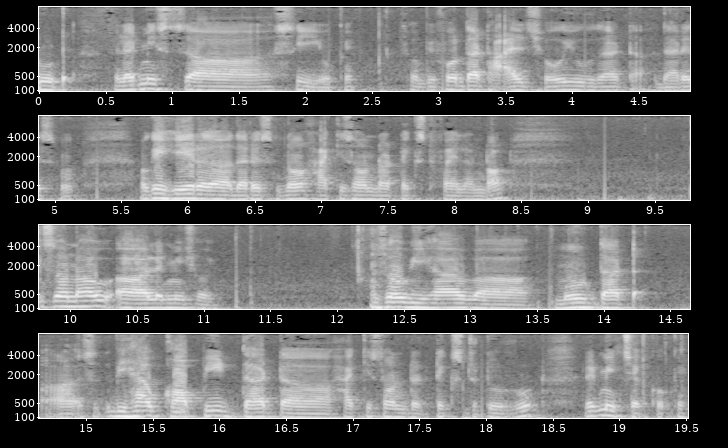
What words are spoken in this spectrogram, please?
root. Let me uh, see okay? So before that I'll show you that uh, there is no okay here uh, there is no hackison.txt file and all. So now uh, let me show you. So we have uh, moved that uh, so we have copied that uh, hackison.txt to root. Let me check okay?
